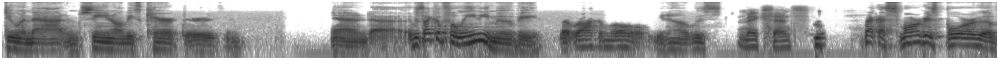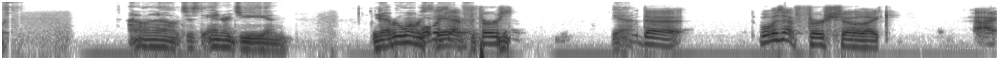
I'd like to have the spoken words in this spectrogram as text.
doing that and seeing all these characters, and and uh, it was like a Fellini movie, but rock and roll. You know, it was makes sense. Like a smorgasbord of, I don't know, just energy and you know, everyone was. What was that first? Yeah. The what was that first show like? I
